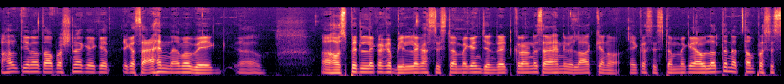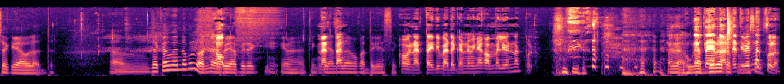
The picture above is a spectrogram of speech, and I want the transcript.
අහල් තියෙනව තා ප්‍රශ්නයක. එක එක සෑහෙන්නම වේග හොස්පිටල් එකක බිල්ල එක සිිස්ටම් එකෙන් ජෙනරේට් කරන්න සෑහෙන වෙලාක් යනවා. ඒක සිිස්ටම් එක අවුලද්ද නැත්තම් ප්‍රසෙස්ස එක අවුලද්ද දෙක වෙන්න පුළුවන්න අප අපිට මොකක්ද ගෙස්ස ඕ නැත්ත අයිති වැඩගන්න වෙන කම්මලි වෙන්නත් පුල වෙන්නත් පුල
